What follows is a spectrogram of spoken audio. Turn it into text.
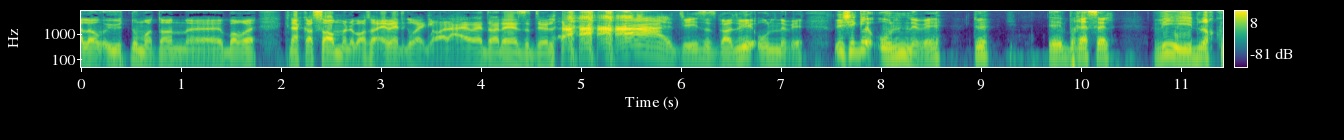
eller utenom at han uh, bare knekker sammen og bare sånn 'Jeg vet ikke hvor jeg er glad Nei, jeg vet hva det er så tull'. Jesus Christ, vi er onde, vi. Vi er skikkelig onde, vi. Du, eh, Bresel, vi i Norsk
